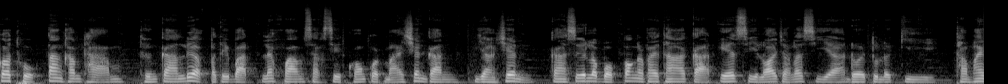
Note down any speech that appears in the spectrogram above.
ก็ถูกตั้งคำถามถึงการเลือกปฏิบัติ และความศักดิ์สิทธิ์ของกฎหมายเช่นกัน อย่างเช่น การซื้อระบบป้องกันภัยทางอากาศ S-400 จากรัสเซีย โดยตุรกีทำให้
